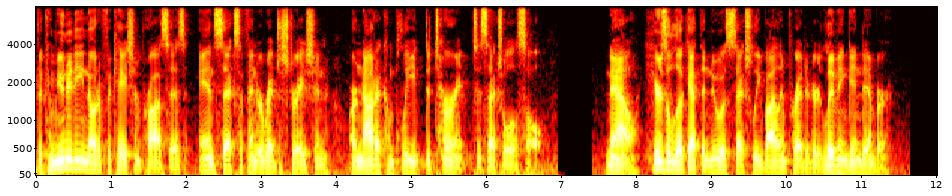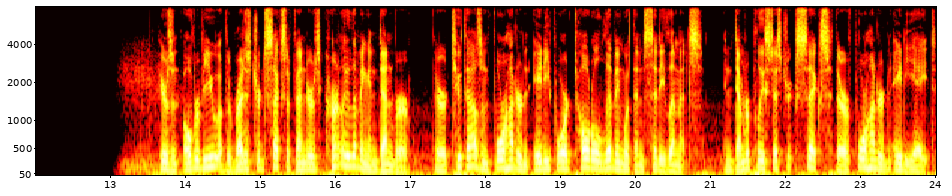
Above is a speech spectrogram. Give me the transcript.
The community notification process and sex offender registration are not a complete deterrent to sexual assault. Now, here's a look at the newest sexually violent predator living in Denver. Here's an overview of the registered sex offenders currently living in Denver. There are 2,484 total living within city limits. In Denver Police District 6, there are 488.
